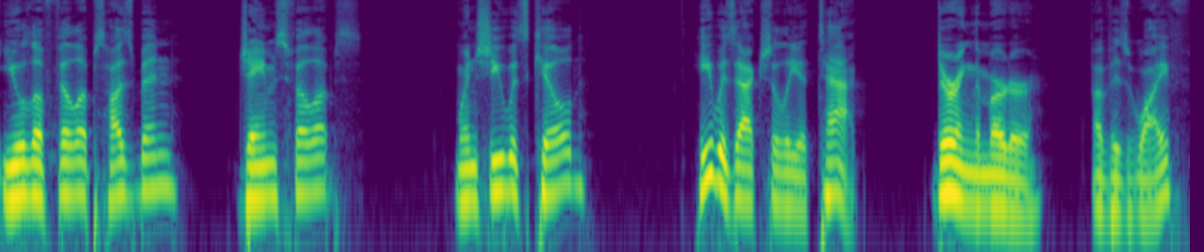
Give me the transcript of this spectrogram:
Eula Phillips' husband, James Phillips, when she was killed, he was actually attacked during the murder of his wife,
